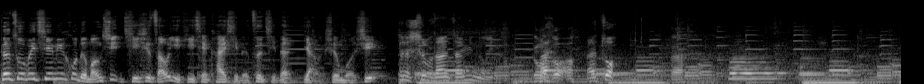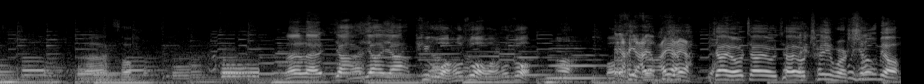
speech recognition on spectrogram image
但作为七零后的王迅，其实早已提前开启了自己的养生模式。这师傅，咱咱运动一下，跟我做啊，来坐，来，来走，来来压压压，屁股往后坐，往后坐啊。哎呀呀呀！哎呀呀！加油加油加油！撑一会儿，十五秒。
